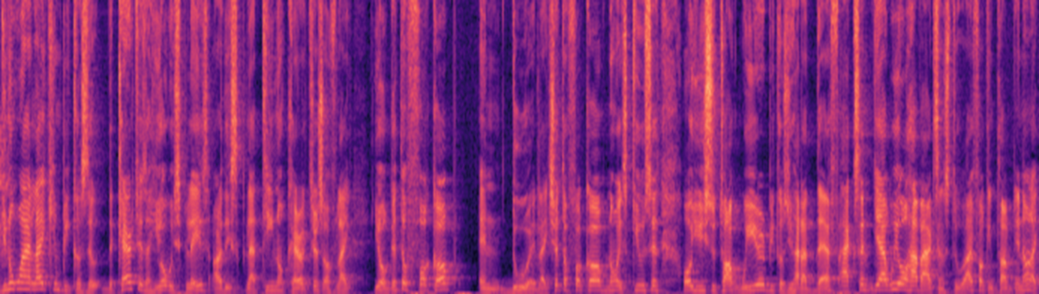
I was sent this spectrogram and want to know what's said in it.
you know why I like him? Because the the characters that he always plays are these Latino characters of like, yo, get the fuck up and do it. Like, shut the fuck up, no excuses. Oh, you used to talk weird because you had a deaf accent. Yeah, we all have accents too. I fucking talk, you know, like,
